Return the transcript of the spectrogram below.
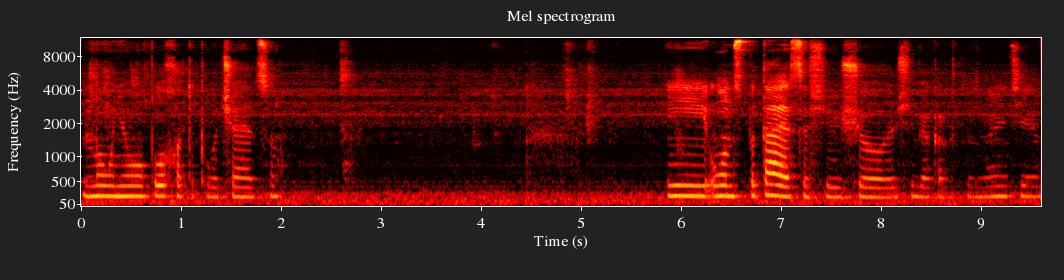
но у него плохо-то получается. И он пытается все еще себя как-то, знаете,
